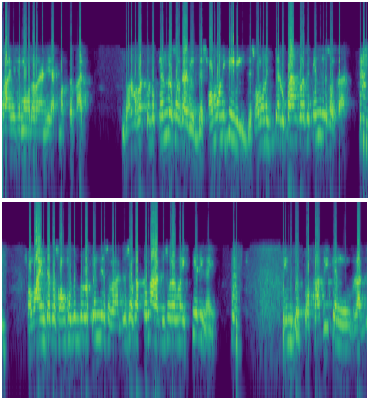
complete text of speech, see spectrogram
করা হয়েছে মমতা ব্যানার্জির একমাত্র কাজ। ধর্মঘট তো কেন্দ্র সরকারের বিরুদ্ধে সমনীতির বিরুদ্ধে সমনীতিটা রূপায়ণ করেছে কেন্দ্রীয় সরকার। সম আইনটা তো সংশোধন করল কেন্দ্রীয় সরকার রাজ্য সরকার তো না রাজ্য সরকার কোনো ইখতিয়ারই নাই। কিন্তু তথাপি কেন- রাজ্য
